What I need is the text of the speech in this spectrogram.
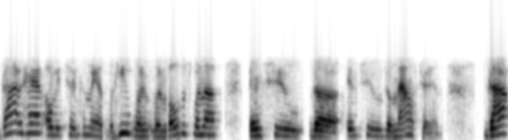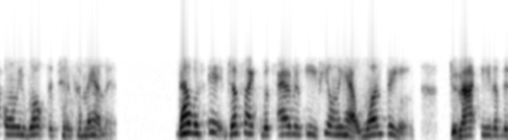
God had only ten commands. When he when when Moses went up into the into the mountain, God only wrote the Ten Commandments. That was it. Just like with Adam and Eve, he only had one thing. Do not eat of the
